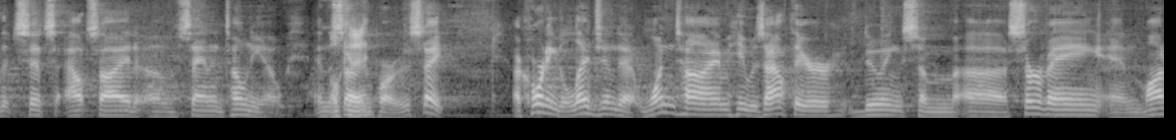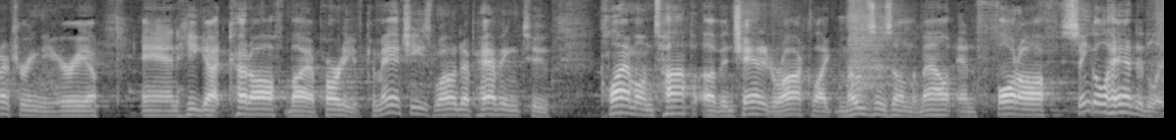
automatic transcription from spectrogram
that sits outside of San Antonio in the Okay. southern part of the state. According to legend, at one time he was out there doing some uh, surveying and monitoring the area, and he got cut off by a party of Comanches, wound up having to climb on top of Enchanted Rock like Moses on the Mount, and fought off single handedly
